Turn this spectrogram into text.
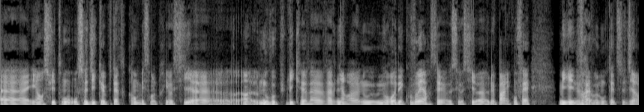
euh, et ensuite on, se dit que peut-être qu'en baissant le prix aussi, euh, un nouveau public va, venir nous, redécouvrir. C'est aussi le, pari qu'on fait. Mais il y a une vraie volonté de se dire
